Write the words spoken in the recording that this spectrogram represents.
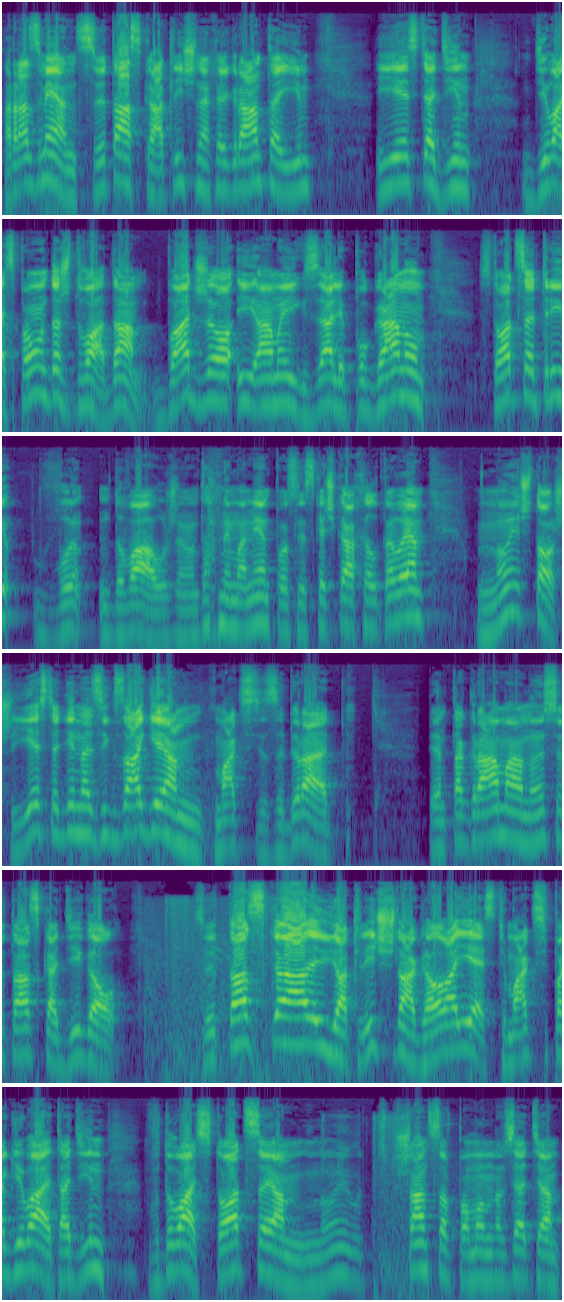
Размен, Цветаска, отличная хайгранта и есть один девайс. По-моему, даже два, да. Баджо и АМХ взяли по гану. Ситуация 3 в 2 уже на данный момент после скачка ХЛТВ. Ну и что ж, есть один на зигзаге. Макси забирает пентаграмма. Ну и Светаска, Дигл. Светаска, и отлично, голова есть. Макси погибает, один в два ситуация. Ну и шансов, по-моему, на взятие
